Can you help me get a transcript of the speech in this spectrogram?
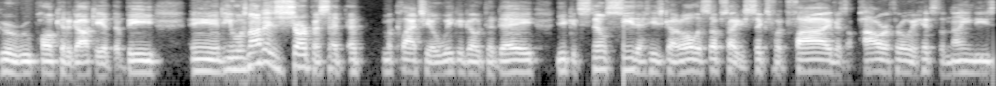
guru Paul Kitagaki at the Bee. And he was not as sharpest at, at McClatchy a week ago today. You could still see that he's got all this upside. He's six foot five. As a power throw, he hits the 90s.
